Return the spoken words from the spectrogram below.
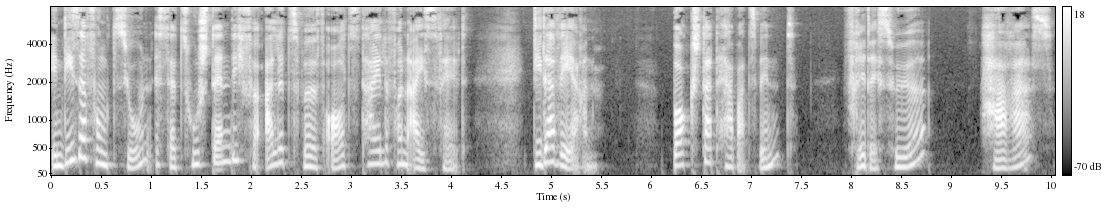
In dieser Funktion ist er zuständig für alle zwölf Ortsteile von Eisfeld, die da wären Bockstadt Herbertswind, Friedrichshöhe, Harras,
